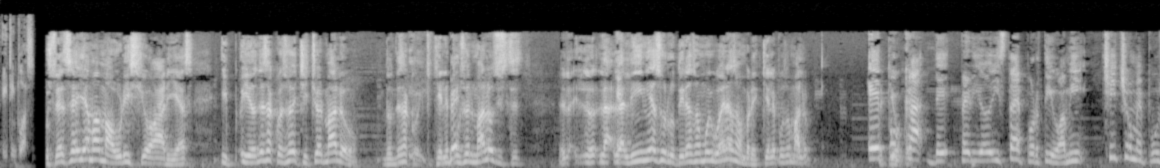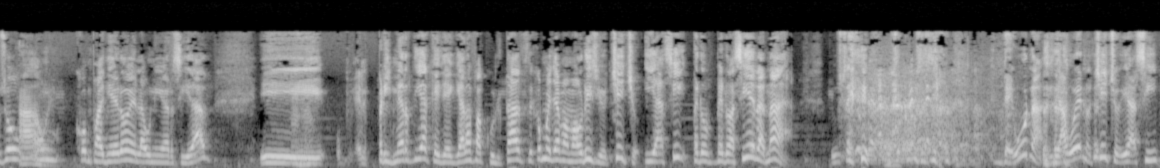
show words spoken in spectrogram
18 plus. Usted se llama Mauricio Arias. ¿Y, y dónde sacó eso de Chicho el Malo? ¿Dónde sacó? ¿Quién le puso el malo? Si usted, la, la, la línea, sus rutinas son muy buenas, hombre. ¿Quién le puso malo? Época de periodista deportivo. A mí, Chicho me puso Ah, un bueno. compañero de la universidad. Y el primer día que llegué a la facultad, ¿usted cómo se llama? Mauricio, Chicho. Y así, pero, pero así de la nada. Cómo se llama? De una, y ya bueno, Chicho. Y así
